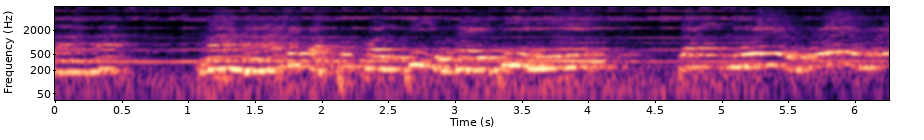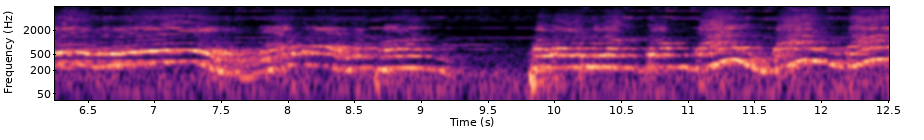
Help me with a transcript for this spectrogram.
ลาภะมาหาได้กับทุกคนที่อยู่ในที่นี้จงรวยรวยรวยรวยแล้วแต่ละครทะเลเมืองจงดังดังดัง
